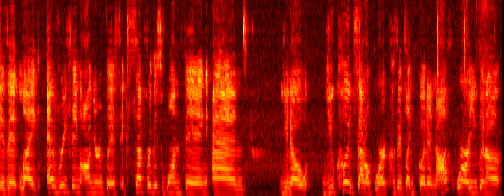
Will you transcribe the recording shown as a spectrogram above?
is it like everything on your list except for this one thing and you know you could settle for it because it's like good enough or are you gonna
